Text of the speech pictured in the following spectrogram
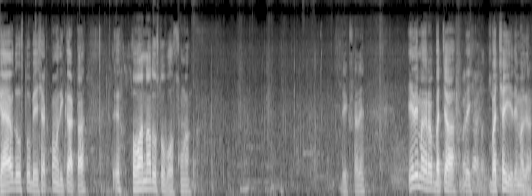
ਗੈਬ ਦੋਸਤੋ ਬੇਸ਼ੱਕ ਭਾਉਂਦੀ ਘੱਟ ਆ ਤੇ ਹਵਾਨਾ ਦੋਸਤੋ ਬਹੁਤ ਸੋਹਣਾ। ਦੇਖ ਸਕਦੇ। ਇਹਦੇ ਮਗਰ ਬੱਚਾ ਬੱਚਾ ਹੀ ਇਹਦੇ ਮਗਰ।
